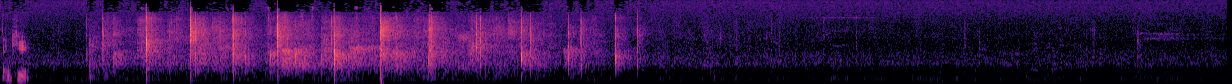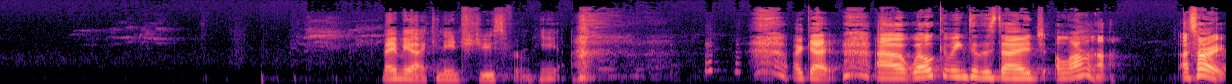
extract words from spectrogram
Thank you. Maybe I can introduce from here. okay, uh, welcoming to the stage Alana. Uh, sorry,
